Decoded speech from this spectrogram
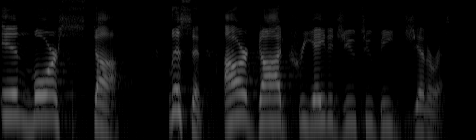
in more stuff. Listen, our God created you to be generous.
